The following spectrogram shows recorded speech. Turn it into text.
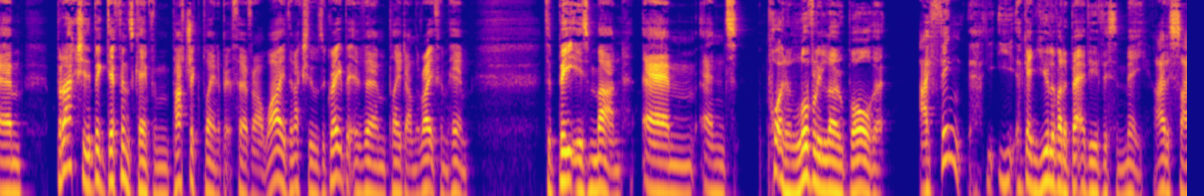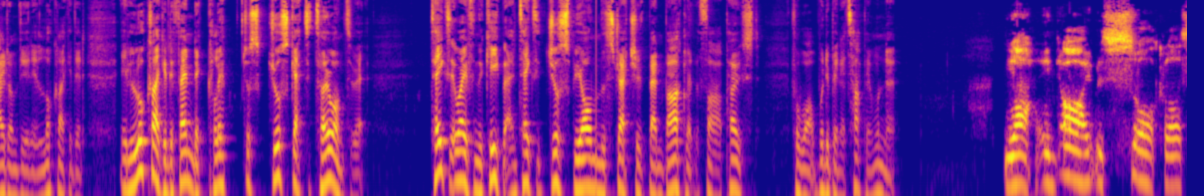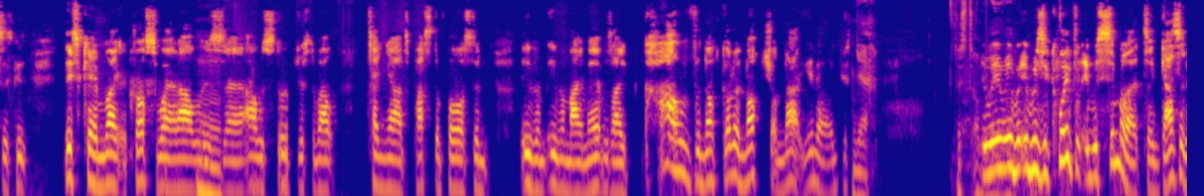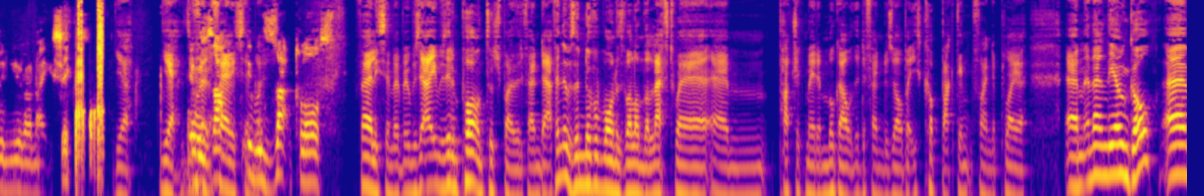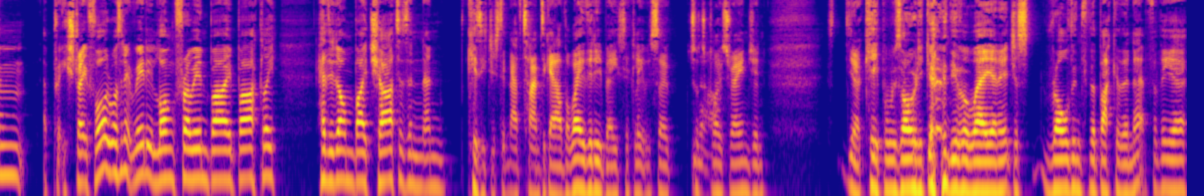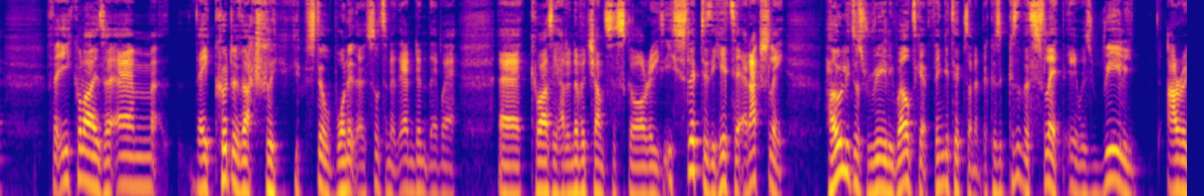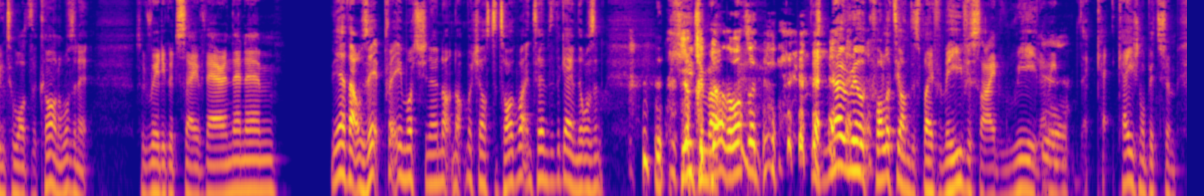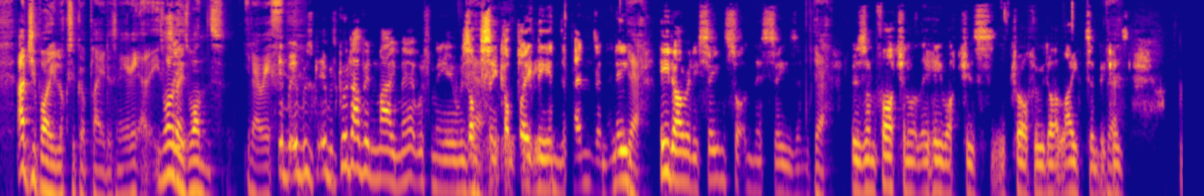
Um, but actually, the big difference came from Patrick playing a bit further out wide, and actually, there was a great bit of um, play down the right from him to beat his man um, and put in a lovely low ball that I think, again, you'll have had a better view of this than me. I had a side on view and it looked like it did. It looked like a defender clip, just, just gets a toe onto it, takes it away from the keeper, and takes it just beyond the stretch of Ben Barclay at the far post for what would have been a tapping, wouldn't it? Yeah, it, oh, it was so close. This, this came right across where I was. Mm. Uh, I was stood just about ten yards past the post, and even even my mate was like, "How have they not got a notch on that?" You know, just yeah, just it, it, it was equivalent. It was similar to Gazza in Euro '96. Yeah, yeah, it was that. It was that close fairly similar. But it was it was an important touch by the defender. I think there was another one as well on the left where um, Patrick made a mug out with the defender as well, but his cut back didn't find a player. Um, and then the own goal, um, pretty straightforward, wasn't it? Really long throw in by Barclay, headed on by Charters, and and Kizzi just didn't have time to get out of the way, did he? Basically, it was so such no. close range and. You know, keeper was already going the other way, and it just rolled into the back of the net for the uh, for the equaliser. Um, they could have actually still won it though, Sutton at the end, didn't they? Where uh, Kouassi had another chance to score. He, he slipped as he hit it, and actually, Holy does really well to get fingertips on it because because of the slip. It was really arrowing towards the corner, wasn't it? So really good save there. And then, um, yeah, that was it. Pretty much, you know, not not much else to talk about in terms of the game. There wasn't a huge amount. no, there wasn't. There's no real quality on display from either side, really. I mean, occasional bits from Boy looks a good player, doesn't he? And he- uh, He's one of those ones, you know. If it, it was it was good having my mate with me who was Yeah. obviously completely independent and he Yeah. he'd already seen Sutton this season. yeah, Because unfortunately he watches the trophy we don't like to because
